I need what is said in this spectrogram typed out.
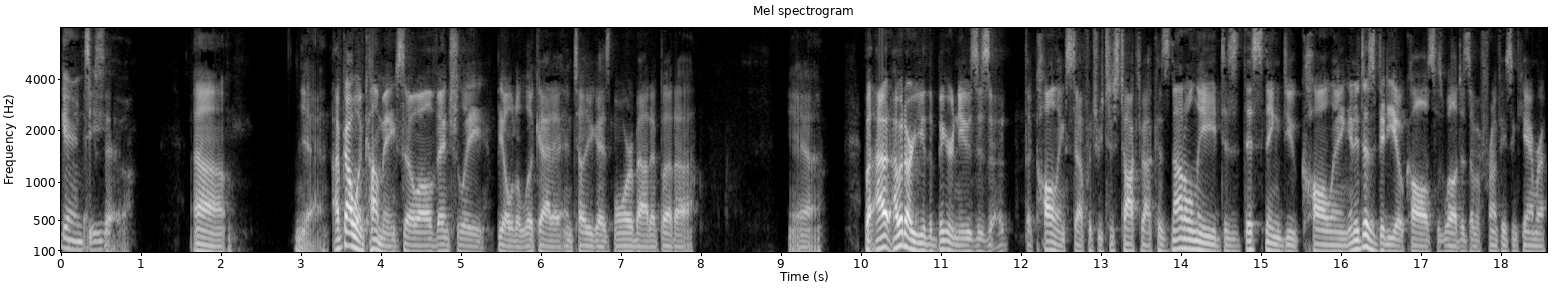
guaranteed. so. Um, yeah, I've got one coming, so I'll eventually be able to look at it and tell you guys more about it. But uh, yeah, but I, I would argue the bigger news is uh, the calling stuff, which we just talked about, because not only does this thing do calling, and it does video calls as well. It does have a front facing camera.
